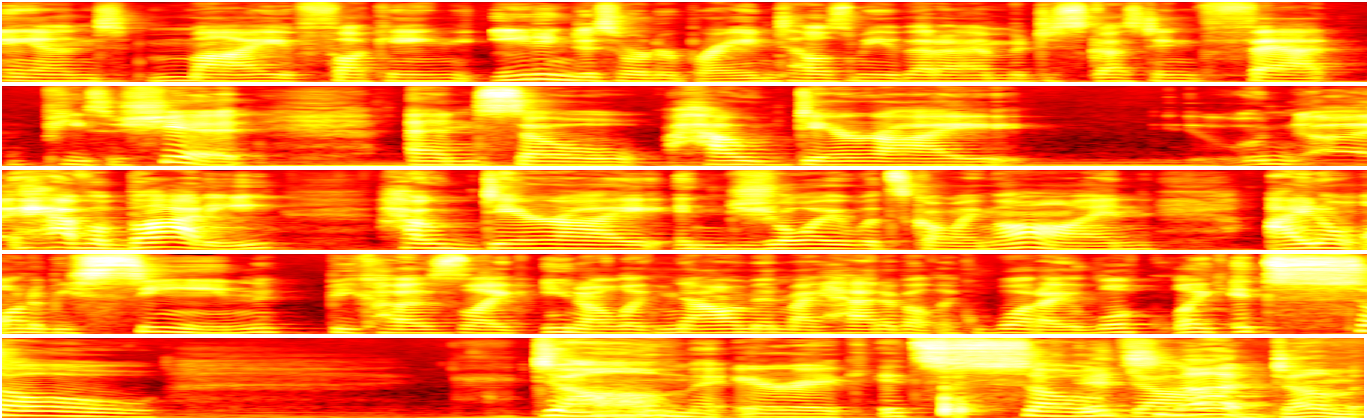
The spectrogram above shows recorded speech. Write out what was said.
And my fucking eating disorder brain tells me that I'm a disgusting fat piece of shit. And so, how dare I have a body? How dare I enjoy what's going on? I don't want to be seen because, like, you know, like now I'm in my head about like what I look like. It's so dumb, Eric. It's so It's dumb. not dumb,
